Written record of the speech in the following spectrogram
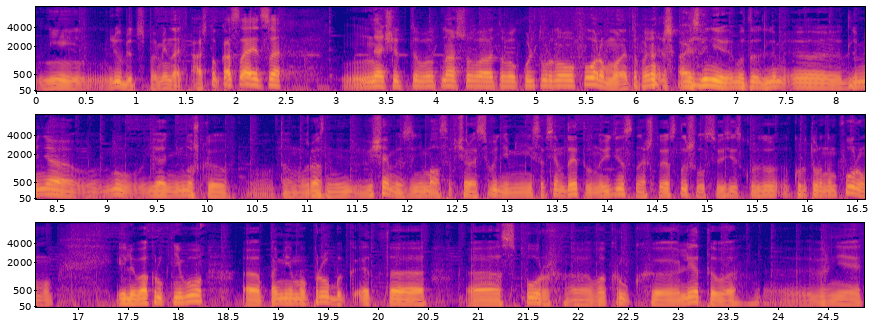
не любит вспоминать. А что касается, значит, вот нашего этого культурного форума, это, понимаешь, А извини, вот для, э, для меня, ну, я немножко э, там разными вещами занимался вчера, сегодня, мне не совсем до этого, но единственное, что я слышал в связи с культу- культурным форумом или вокруг него, э, помимо пробок, это э, спор э, вокруг э, Летова, э, вернее...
